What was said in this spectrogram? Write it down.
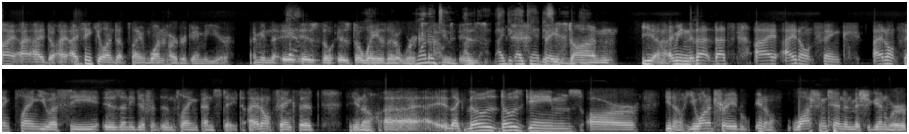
I, I, I don't. I, I think you'll end up playing one harder game a year. I mean, the, Yeah. is the is the way that it works. One or two. Is I, I can't based on yeah i mean that that's i i don't think i don't think playing usc is any different than playing penn state. I don't think that you know uh like those those games are you know you want to trade you know washington and michigan were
